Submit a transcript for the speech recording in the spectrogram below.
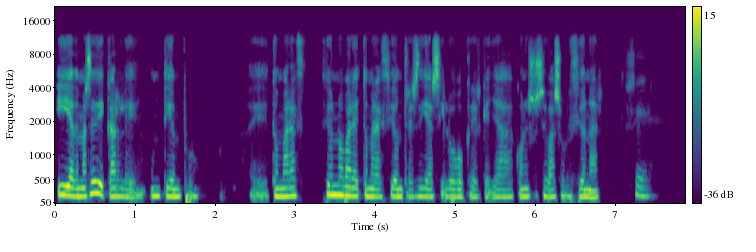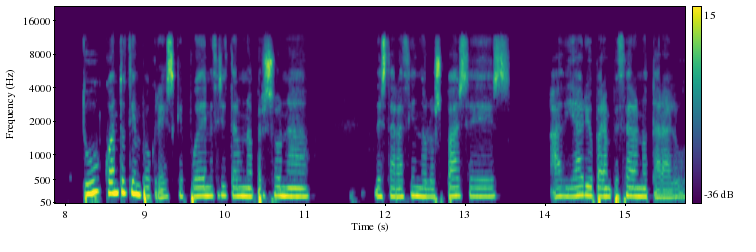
y además dedicarle un tiempo. Eh, tomar acción no vale tomar acción tres días y luego creer que ya con eso se va a solucionar. Sí. ¿Tú cuánto tiempo crees que puede necesitar una persona de estar haciendo los pases a diario para empezar a notar algo?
